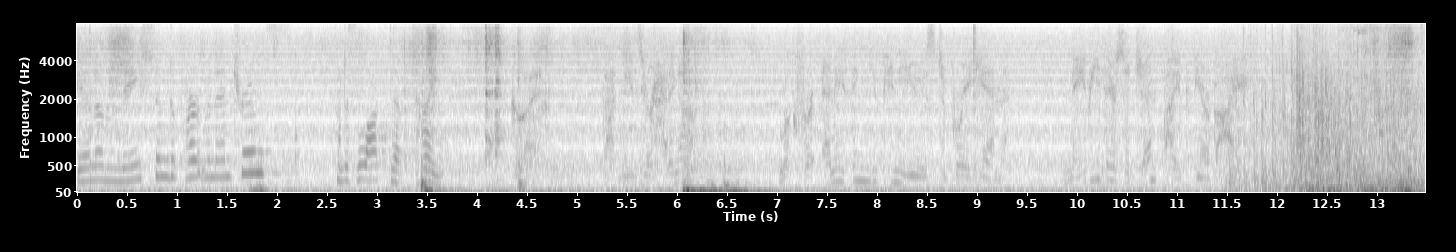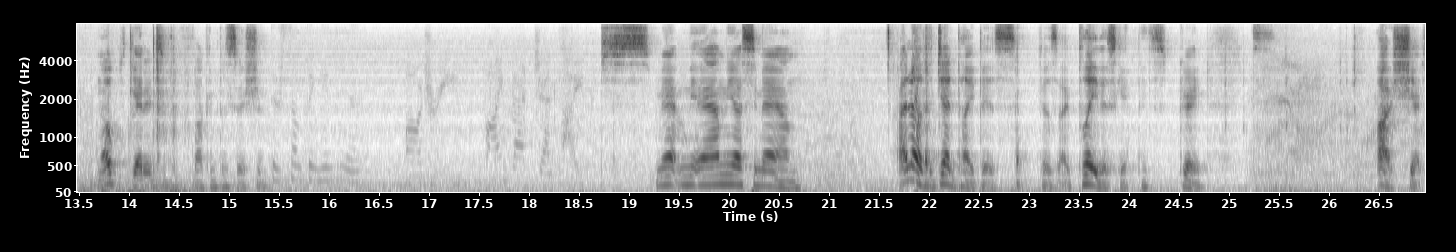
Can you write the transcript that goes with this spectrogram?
Animation department entrance? But it's locked up tight. Good. That means you're heading up. Look for anything you can use to break in. Maybe there's a gent pipe nearby. Nope, get into the fucking position. There's something in here. Audrey, find that gent pipe. S- Ma'am, ma'am, yes, ma'am. I know what the jet pipe is, because I play this game. It's great. Oh, shit.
